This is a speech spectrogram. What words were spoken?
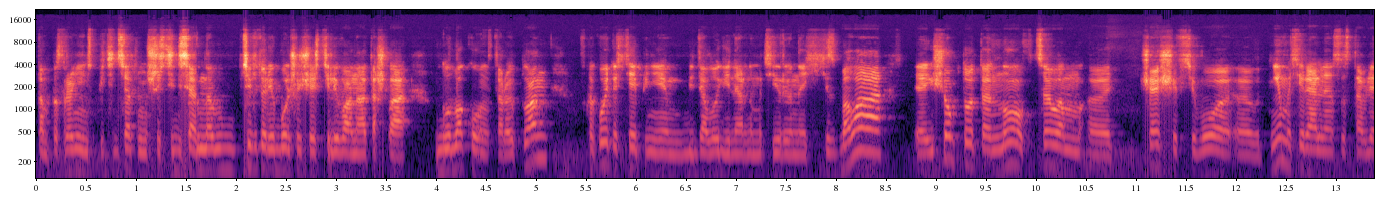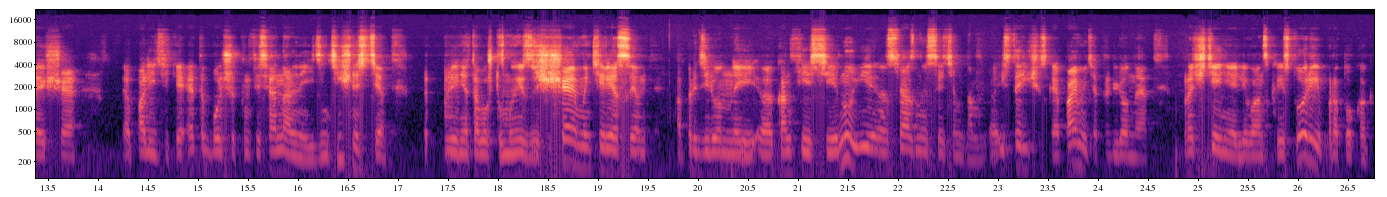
там, по сравнению с 50-ми, 60-ми, на территории большей части Ливана отошла глубоко на второй план. В какой-то степени идеология, наверное, мотивированная Хизбалла, еще кто-то, но в целом чаще всего э, вот, нематериальная составляющая э, политики, это больше конфессиональной идентичности, проявление того, что мы защищаем интересы определенной э, конфессии, ну и связанные с этим там, историческая память, определенное прочтение ливанской истории про то, как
